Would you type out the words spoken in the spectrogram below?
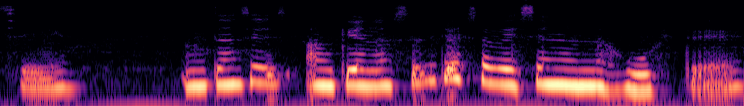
Sí. Entonces, aunque a nosotros a veces no nos guste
